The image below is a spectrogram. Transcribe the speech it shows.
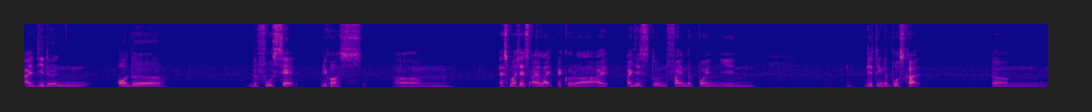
I didn't order the full set because um as much as I like Pekora I I just don't find the point in getting the postcard um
